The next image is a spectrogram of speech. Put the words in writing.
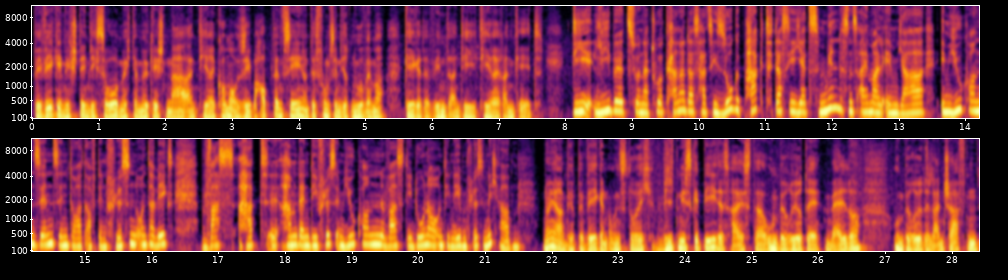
bewege ich mich ständig so, möchte möglichst nah an Tiere kommen oder sie überhaupt sehen. Und das funktioniert nur, wenn man gegen den Wind an die Tiere rangeht. Die Liebe zur Natur Kanadas hat sie so gepackt, dass sie jetzt mindestens einmal im Jahr im Yukon sind, sind dort auf den Flüssen unterwegs. Was hat, äh, haben denn die Flüsse im Yukon, was die Donau und die Nebenflüsse nicht haben? Naja, wir bewegen uns durch Wildnisgebiet, das heißt uh, unberührte Wälder unberührte Landschaften.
